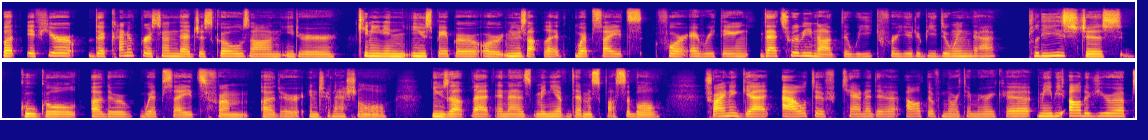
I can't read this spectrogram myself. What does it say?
But if you're the kind of person that just goes on either Canadian newspaper or news outlet websites for everything, that's really not the week for you to be doing that. Please just Google other websites from other international news outlet and as many of them as possible. Trying to get out of Canada, out of North America, maybe out of Europe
